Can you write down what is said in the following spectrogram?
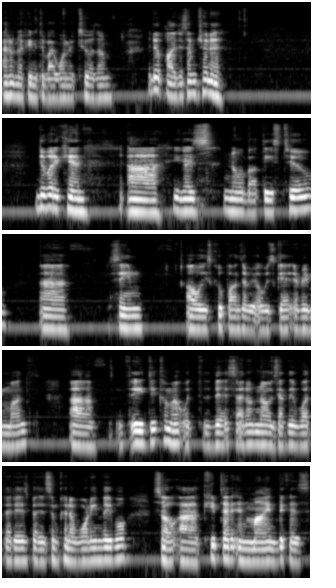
I don't know if you need to buy one or two of them. I do apologize. I'm trying to do what I can. Uh, you guys know about these two. Uh, same always coupons that we always get every month. Uh, they did come out with this. I don't know exactly what that is, but it's some kind of warning label. So uh, keep that in mind because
